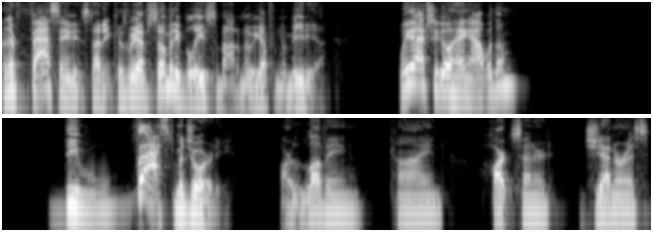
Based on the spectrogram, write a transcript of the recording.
and they're fascinating to study because we have so many beliefs about them that we got from the media. When you actually go hang out with them, the vast majority are loving, kind, heart centered, generous,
